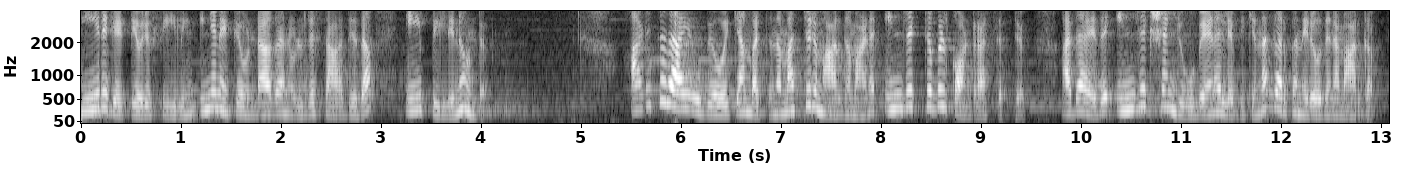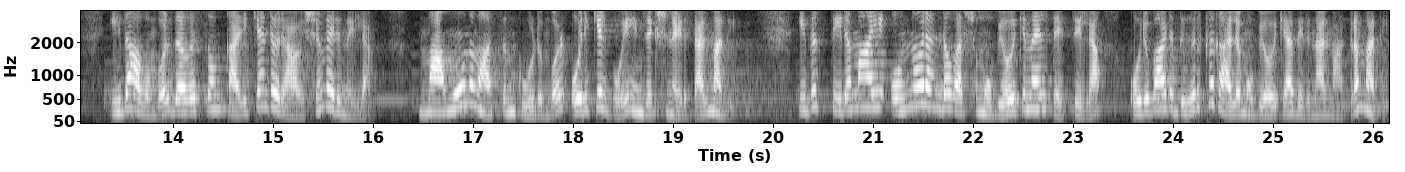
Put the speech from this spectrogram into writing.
നീര് കെട്ടിയ ഒരു ഫീലിംഗ് ഇങ്ങനെയൊക്കെ ഉണ്ടാകാനുള്ളൊരു സാധ്യത ഈ പില്ലിനുണ്ട് അടുത്തതായി ഉപയോഗിക്കാൻ പറ്റുന്ന മറ്റൊരു മാർഗമാണ് ഇഞ്ചെക്റ്റബിൾ കോൺട്രാസെപ്റ്റീവ് അതായത് ഇഞ്ചെക്ഷൻ രൂപേണ ലഭിക്കുന്ന ഗർഭനിരോധന മാർഗം. ഇതാകുമ്പോൾ ദിവസവും കഴിക്കേണ്ട ഒരു ആവശ്യം വരുന്നില്ല. മൂന്ന് മാസം കൂടുമ്പോൾ ഒരിക്കൽ പോയി ഇഞ്ചെക്ഷൻ എടുത്താൽ മതി. ഇത് സ്ഥിരമായി ഒന്നോ രണ്ടോ വർഷം ഉപയോഗിക്കുന്നതിൽ തെറ്റില്ല. ഒരുപാട് ദീർഘകാലം ഉപയോഗിക്കാതിരുന്നാൽ മാത്രം മതി.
